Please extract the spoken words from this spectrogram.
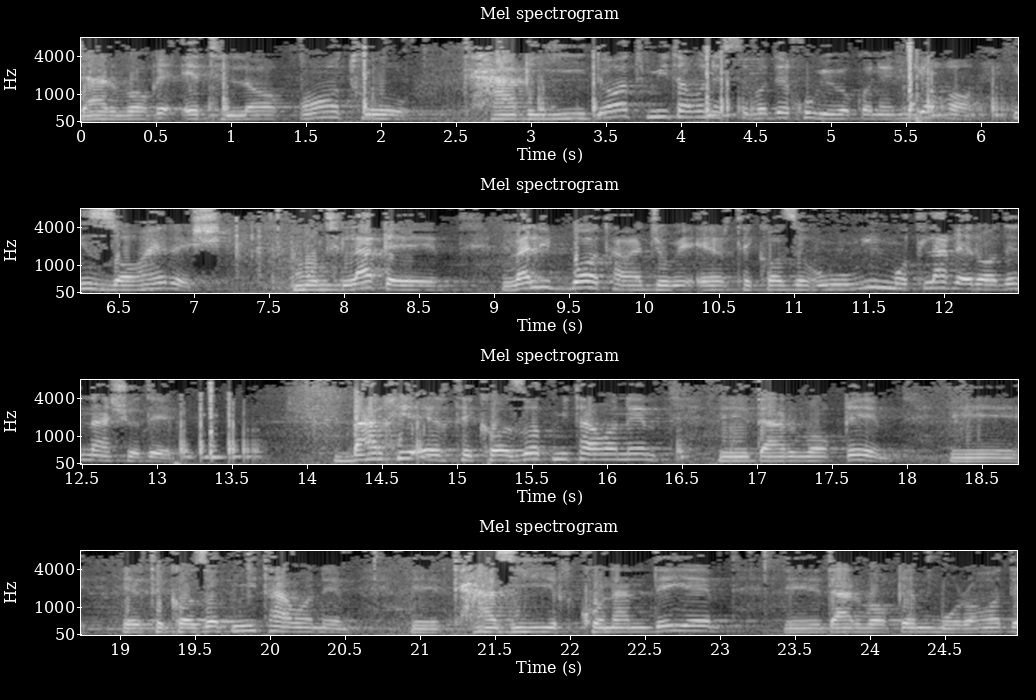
در واقع اطلاقات و تقییدات می‌توان استفاده خوبی بکنه. میگه آقا این ظاهرش مطلقه ولی با توجه به ارتکاز عمومی مطلق اراده نشده. برخی ارتکازات می‌توانه در واقع ارتکازات می‌توانه تضییق کننده در واقع مراد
